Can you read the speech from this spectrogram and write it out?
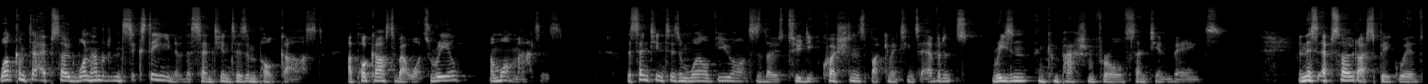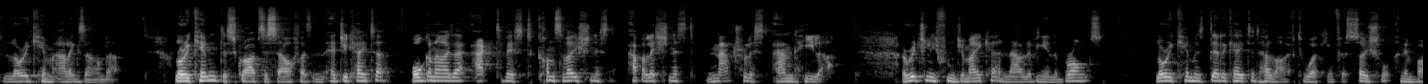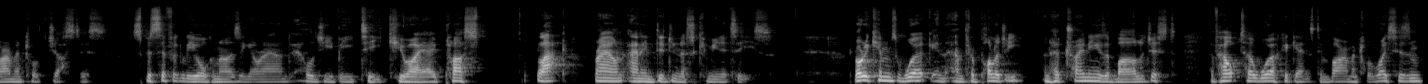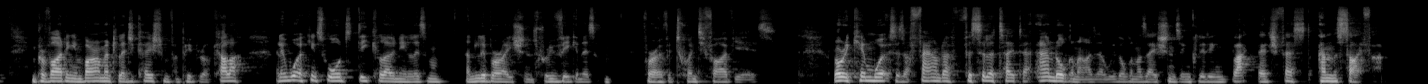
Welcome to episode 116 of the Sentientism Podcast, a podcast about what's real and what matters. The Sentientism worldview answers those two deep questions by committing to evidence, reason, and compassion for all sentient beings. In this episode, I speak with Laurie Kim Alexander. Laurie Kim describes herself as an educator, organizer, activist, conservationist, abolitionist, naturalist, and healer. Originally from Jamaica and now living in the Bronx, Laurie Kim has dedicated her life to working for social and environmental justice specifically organising around LGBTQIA, plus Black, Brown, and Indigenous communities. Laurie Kim's work in anthropology and her training as a biologist have helped her work against environmental racism, in providing environmental education for people of colour, and in working towards decolonialism and liberation through veganism for over 25 years. Laurie Kim works as a founder, facilitator, and organiser with organisations including Black Veg Fest and the Cypher.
